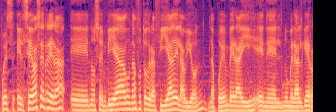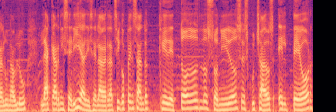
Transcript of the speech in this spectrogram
Pues el Sebas Herrera eh, nos envía una fotografía del avión, la pueden ver ahí en el numeral Guerra Luna Blue. La carnicería, dice, la verdad sigo pensando que de todos los sonidos escuchados, el peor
